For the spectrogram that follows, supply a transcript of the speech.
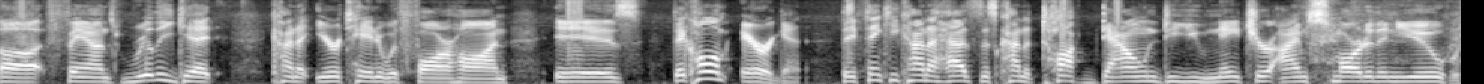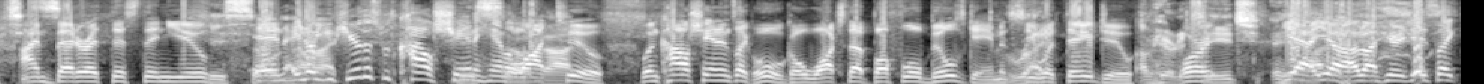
uh, fans really get kind of irritated with Farhan is they call him arrogant. They think he kind of has this kind of talk down to you nature. I'm smarter than you. Which I'm better at this than you. he's so and you know you hear this with Kyle Shanahan so a lot not. too. When Kyle Shanahan's like, "Oh, go watch that Buffalo Bills game and see what they do." I'm here to Or- teach. Yeah, Yeah. yeah. I'm out here. It's like,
